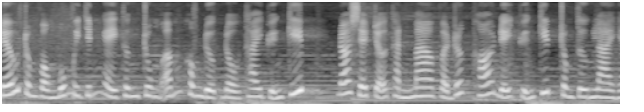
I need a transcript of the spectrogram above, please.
nếu trong vòng 49 ngày thân trung ấm không được đầu thai chuyển kiếp, nó sẽ trở thành ma và rất khó để chuyển kiếp trong tương lai.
